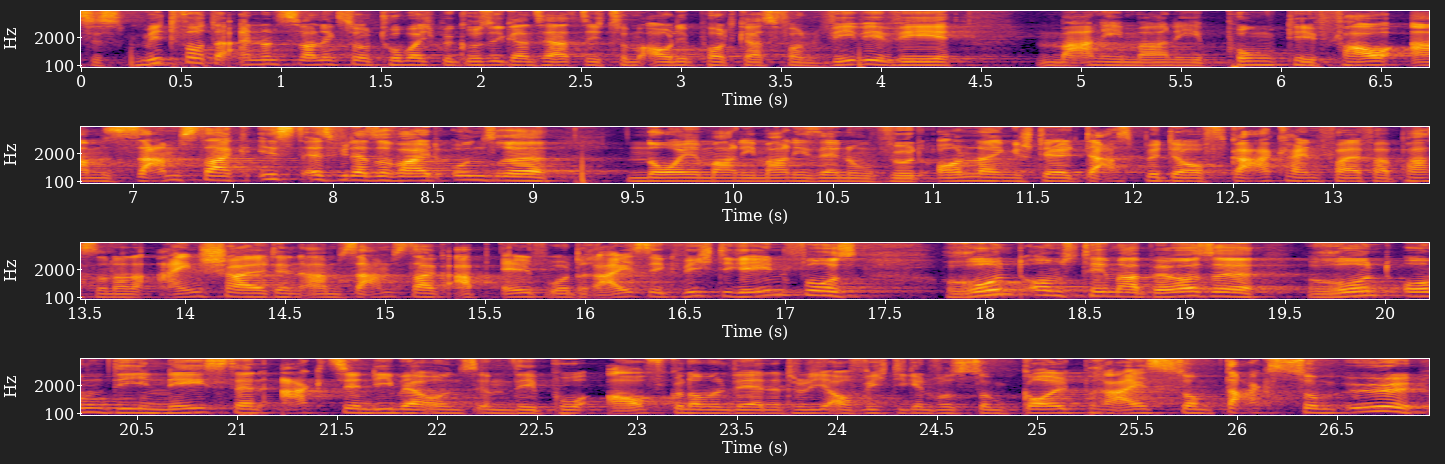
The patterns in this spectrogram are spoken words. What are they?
Es ist Mittwoch, der 21. Oktober. Ich begrüße Sie ganz herzlich zum Audio-Podcast von www.moneymoney.tv. Am Samstag ist es wieder soweit. Unsere neue Money Money Sendung wird online gestellt. Das bitte auf gar keinen Fall verpassen, sondern einschalten am Samstag ab 11.30 Uhr. Wichtige Infos rund ums Thema Börse, rund um die nächsten Aktien, die bei uns im Depot aufgenommen werden. Natürlich auch wichtige Infos zum Goldpreis, zum DAX, zum Öl,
